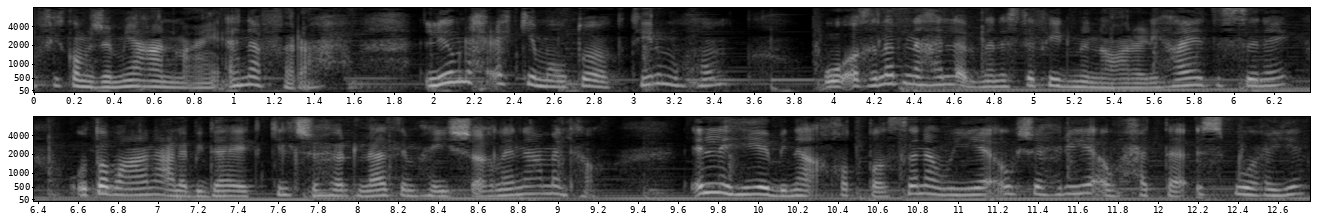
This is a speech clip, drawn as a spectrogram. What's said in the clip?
فيكم جميعا معي أنا فرح اليوم رح أحكي موضوع كتير مهم وأغلبنا هلأ بدنا نستفيد منه على نهاية السنة وطبعا على بداية كل شهر لازم هي الشغلة نعملها اللي هي بناء خطة سنوية أو شهرية أو حتى أسبوعية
